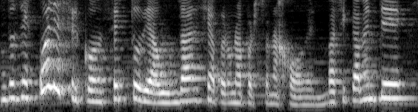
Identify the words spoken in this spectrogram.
Entonces, ¿cuál es el concepto de abundancia para una persona joven? Básicamente,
